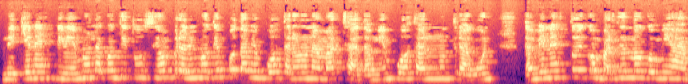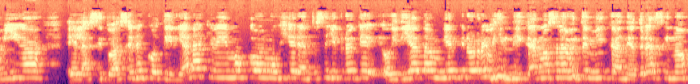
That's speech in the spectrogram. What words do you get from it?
de quienes escribimos la constitución, pero al mismo tiempo también puedo estar en una marcha, también puedo estar en un tragún, también estoy compartiendo con mis amigas eh, las situaciones cotidianas que vivimos como mujeres, entonces yo creo que hoy día también quiero reivindicar no solamente mi candidatura, sino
